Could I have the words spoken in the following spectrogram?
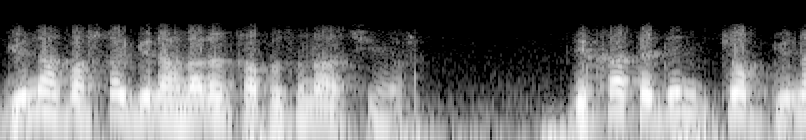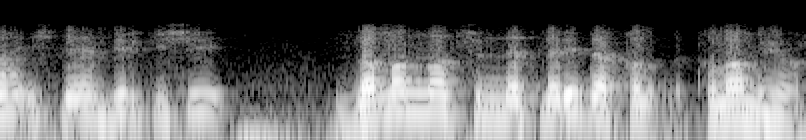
günah başka günahların kapısını açıyor. Dikkat edin çok günah işleyen bir kişi zamanla sünnetleri de kılamıyor.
